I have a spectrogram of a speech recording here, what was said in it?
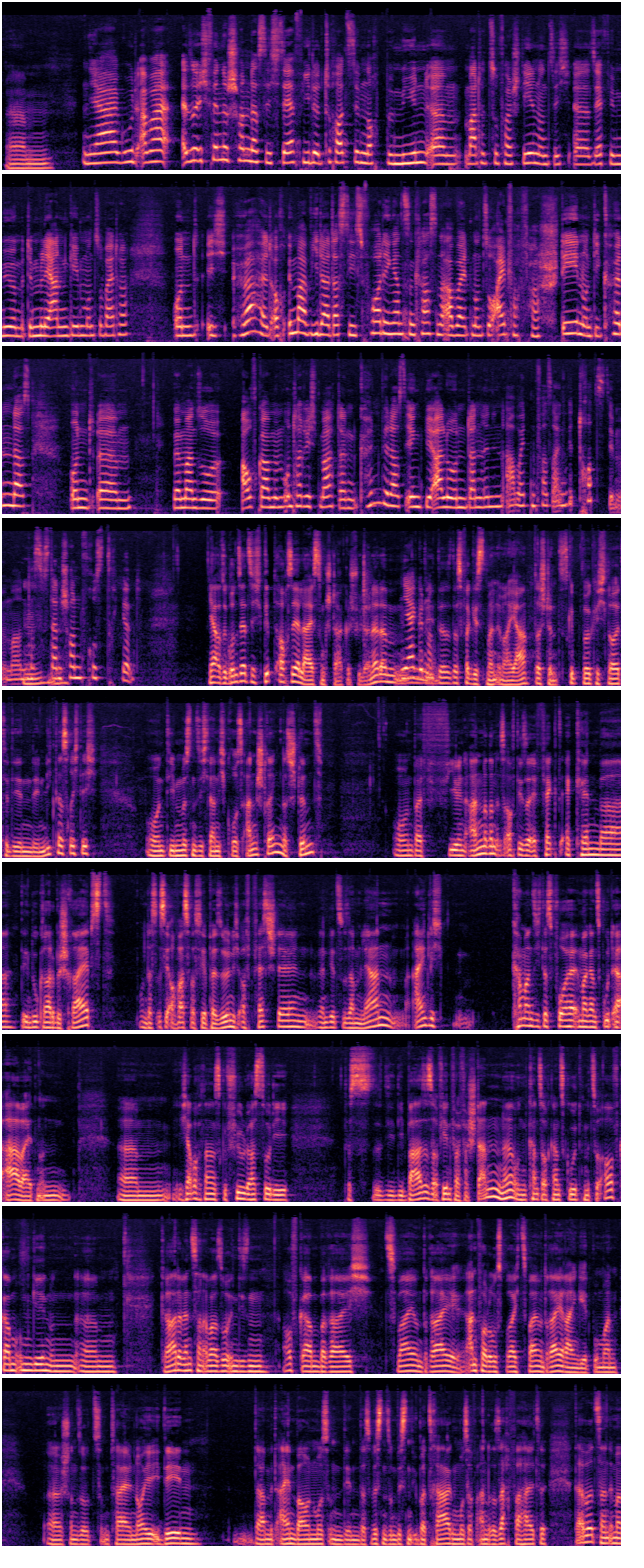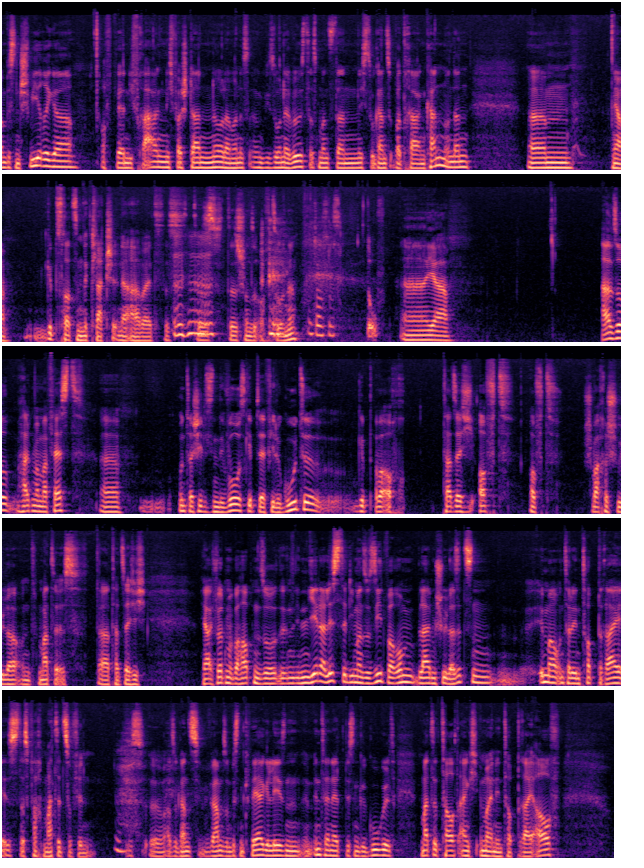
Ähm, ja, gut, aber also ich finde schon, dass sich sehr viele trotzdem noch bemühen, ähm, Mathe zu verstehen und sich äh, sehr viel Mühe mit dem Lernen geben und so weiter. Und ich höre halt auch immer wieder, dass die es vor den ganzen Klassenarbeiten und so einfach verstehen und die können das. Und ähm, wenn man so Aufgaben im Unterricht macht, dann können wir das irgendwie alle und dann in den Arbeiten versagen wir trotzdem immer. Und das mhm. ist dann schon frustrierend. Ja, also grundsätzlich gibt auch sehr leistungsstarke Schüler. Ne? Dann, ja, genau. Die, das, das, vergisst man immer, ja, das stimmt. Es gibt wirklich Leute, denen, denen liegt das richtig und die müssen sich da nicht groß anstrengen, das stimmt. Und bei vielen anderen ist auch dieser Effekt erkennbar, den du gerade beschreibst. Und das ist ja auch was, was wir persönlich oft feststellen, wenn wir zusammen lernen. Eigentlich kann man sich das vorher immer ganz gut erarbeiten. Und ähm, ich habe auch dann das Gefühl, du hast so die, das, die, die Basis auf jeden Fall verstanden ne? und kannst auch ganz gut mit so Aufgaben umgehen. Und ähm, gerade wenn es dann aber so in diesen Aufgabenbereich 2 und 3, Anforderungsbereich 2 und 3 reingeht, wo man äh, schon so zum Teil neue Ideen damit einbauen muss und den, das Wissen so ein bisschen übertragen muss auf andere Sachverhalte. Da wird es dann immer ein bisschen schwieriger. Oft werden die Fragen nicht verstanden ne? oder man ist irgendwie so nervös, dass man es dann nicht so ganz übertragen kann und dann ähm, ja, gibt es trotzdem eine Klatsche in der Arbeit. Das, mhm. das, das, ist schon so oft so, ne? Das ist doof. Äh, ja. Also halten wir mal fest, äh, unterschiedliche Niveaus, es gibt sehr viele gute, gibt aber auch tatsächlich oft, oft schwache Schüler und Mathe ist da tatsächlich, ja, ich würde mal behaupten, so in jeder Liste, die man so sieht, warum bleiben Schüler sitzen, immer unter den Top 3 ist das Fach Mathe zu finden. Ist, äh, also ganz, wir haben so ein bisschen quer gelesen im Internet, ein bisschen gegoogelt. Mathe taucht eigentlich immer in den Top 3 auf.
